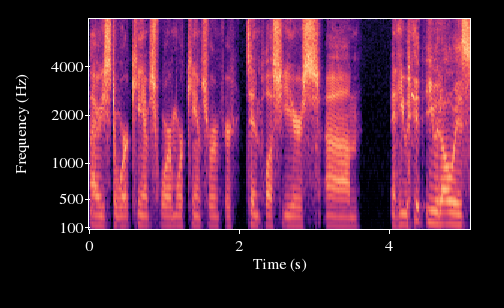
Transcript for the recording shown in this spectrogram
I used to work camps for him, work camps for him for 10 plus years. Um, and he would, he would always,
